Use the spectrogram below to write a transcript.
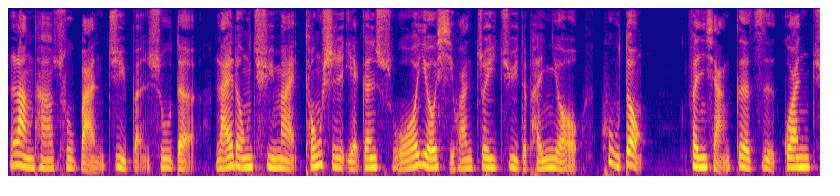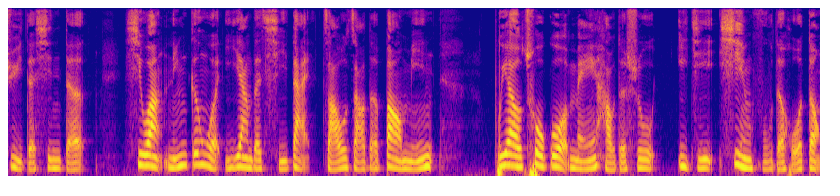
让他出版剧本书的来龙去脉，同时也跟所有喜欢追剧的朋友互动，分享各自观剧的心得。希望您跟我一样的期待，早早的报名。不要错过美好的书以及幸福的活动。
